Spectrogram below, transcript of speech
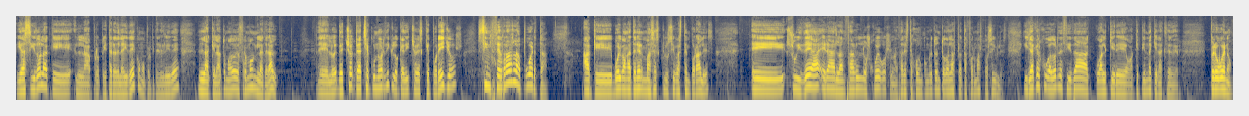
Y ha sido la que, la propietaria de la ID, como propietaria de la ID, la que la ha tomado de forma unilateral. Eh, lo- de hecho, THQ Nordic lo que ha dicho es que por ellos, sin cerrar la puerta a que vuelvan a tener más exclusivas temporales, eh, su idea era lanzar los juegos, o lanzar este juego en concreto, en todas las plataformas posibles. Y ya que el jugador decida cuál quiere o a qué tienda quiere acceder. Pero bueno,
